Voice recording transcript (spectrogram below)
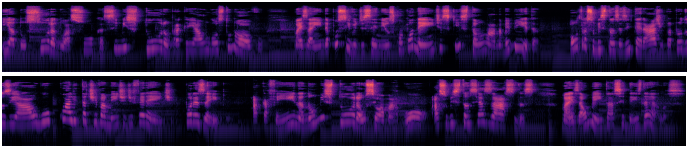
e a doçura do açúcar se misturam para criar um gosto novo, mas ainda é possível discernir os componentes que estão lá na bebida. Outras substâncias interagem para produzir algo qualitativamente diferente. Por exemplo, a cafeína não mistura o seu amargor a substâncias ácidas, mas aumenta a acidez delas.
